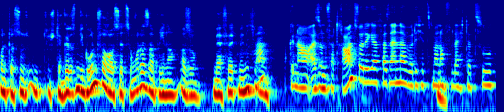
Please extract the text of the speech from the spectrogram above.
Und das sind, ich denke, das sind die Grundvoraussetzungen, oder Sabrina? Also mehr fällt mir nicht ja, ein. Genau, also ein vertrauenswürdiger Versender würde ich jetzt mal noch hm. vielleicht dazu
